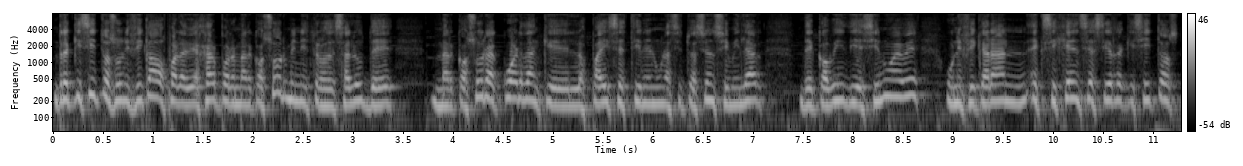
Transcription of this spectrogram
Requisitos unificados para viajar por Mercosur. Ministros de Salud de Mercosur acuerdan que los países tienen una situación similar de COVID-19, unificarán exigencias y requisitos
